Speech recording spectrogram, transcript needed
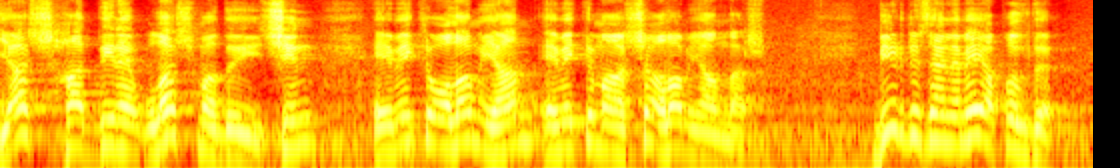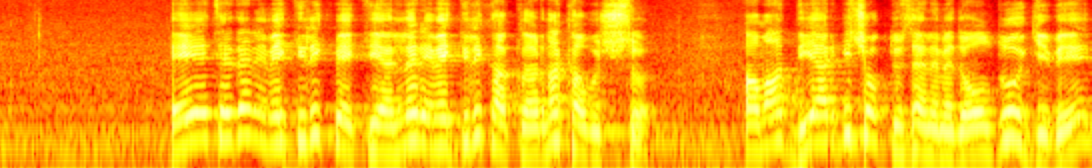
yaş haddine ulaşmadığı için emekli olamayan, emekli maaşı alamayanlar. Bir düzenleme yapıldı. EYT'den emeklilik bekleyenler emeklilik haklarına kavuştu. Ama diğer birçok düzenlemede olduğu gibi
